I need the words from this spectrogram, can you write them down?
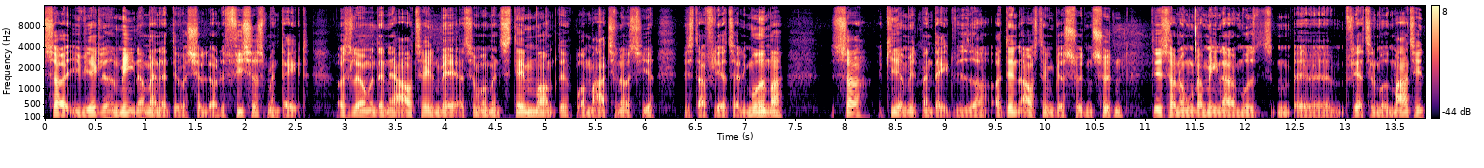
så i virkeligheden mener man, at det var Charlotte Fischers mandat. Og så laver man den her aftale med, at så må man stemme om det, hvor Martin også siger, hvis der er flertal imod mig, så giver jeg mit mandat videre. Og den afstemning bliver 17-17. Det er så nogen, der mener, at der er mod, øh, flertal mod Martin.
